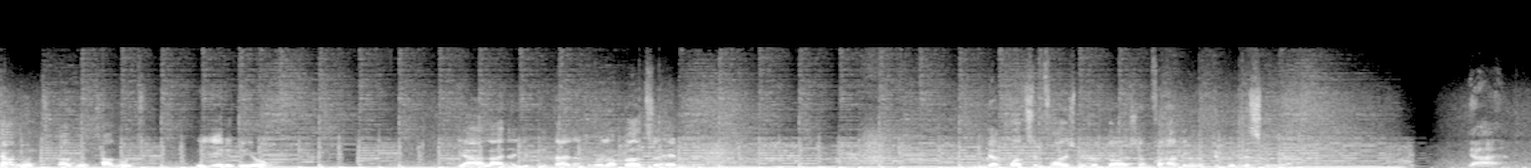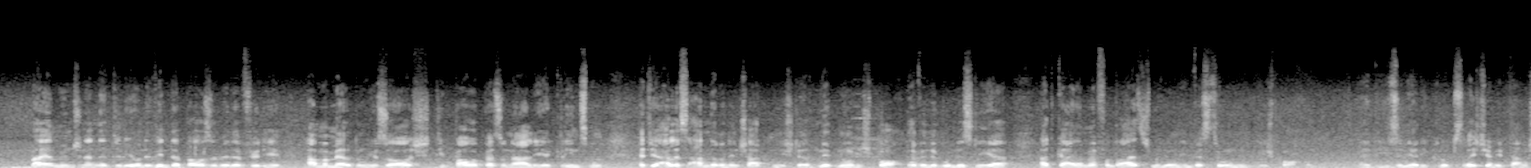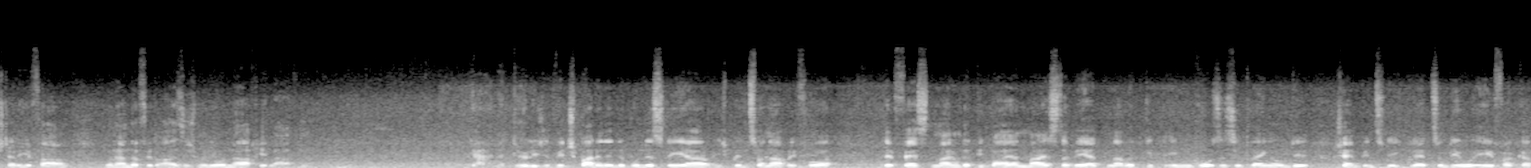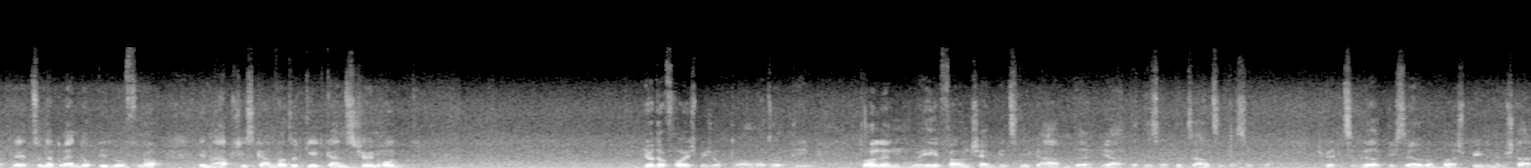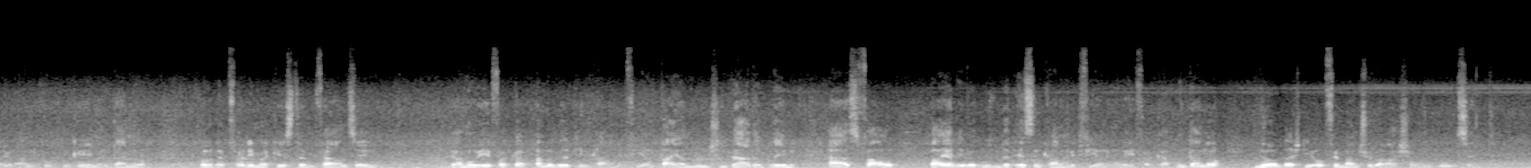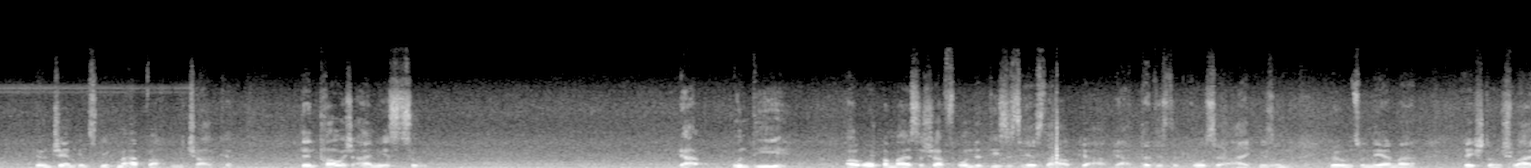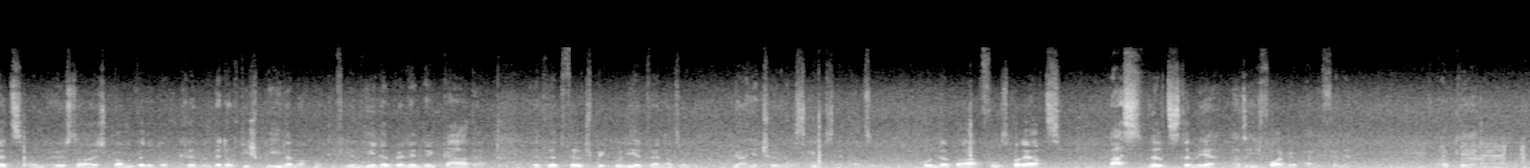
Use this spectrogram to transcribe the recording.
Kanut, Kanut, Kanut, wie jede die Jungen. Ja, leider geht ein Thailand-Urlaub bald zu Ende. Ja, trotzdem freue ich mich auf Deutschland, vor allen Dingen auf die Bundesliga. Ja, Bayern München hat natürlich ohne Winterpause wieder für die Hammermeldung gesorgt. Die Powerpersonalie Klinsmann hätte ja alles andere in den Schatten gestellt, nicht nur im Sport. Aber in der Bundesliga hat keiner mehr von 30 Millionen Investoren gesprochen. Die sind ja die Clubs richtig an die Tankstelle gefahren und haben dafür 30 Millionen nachgeladen. Ja, natürlich, es wird spannend in der Bundesliga. Ich bin zwar nach wie vor der festen Meinung, dass die Bayern Meister werden, aber es gibt eben großes Gedränge um die Champions League Plätze, um die UEFA Cup Plätze und da brennt doch die Luft noch im Abschießkampf, also es geht ganz schön rund. Ja, da freue ich mich auch drauf. Also die tollen UEFA und Champions League Abende, ja, das ist auch das Salz Suppe. Ich werde wirklich selber ein paar Spiele im Stadion angucken gehen und dann noch vor der Freddy-Kiste im Fernsehen wir haben UEFA Cup, haben wir wirklich einen Kram mit vier. Bayern München, Werder Bremen, HSV, Bayer Leverkusen, das Essen kam mit vier im UEFA Cup. Und dann noch Nürnberg, die auch für manche Überraschungen gut sind. Ja, und Champions League mal abwarten mit Schalke. Den traue ich einiges zu. Ja, und die Europameisterschaft rundet dieses erste Halbjahr ab. Ja, das ist das große Ereignis und wir uns näher mal Richtung Schweiz und Österreich kommen, wird es doch kribbeln, wird auch die Spieler noch motivieren. Jeder will in den Kader. Es wird viel spekuliert werden. Also, ja, jetzt Schöneres gibt es nicht. Also, wunderbar, Fußballherz. Was willst du mehr? Also, ich freue mich auf alle Fälle. Okay.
